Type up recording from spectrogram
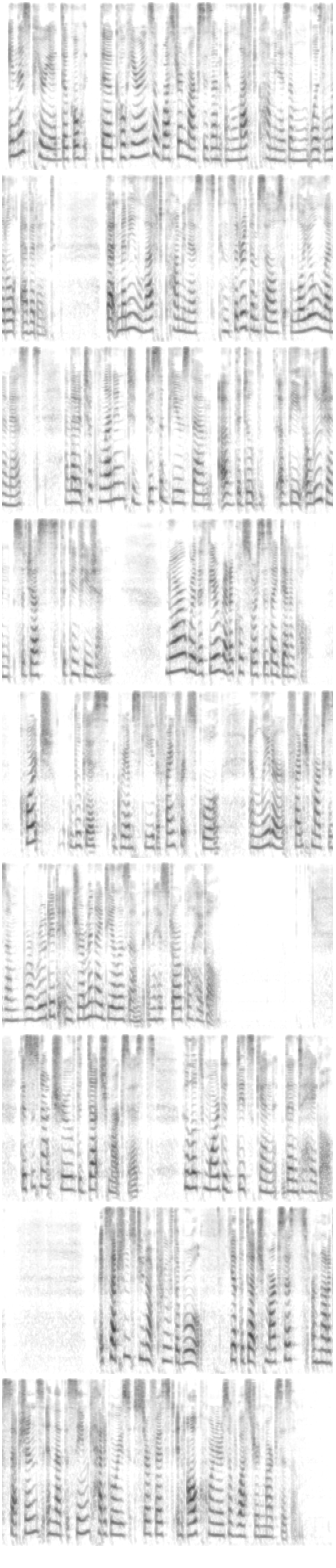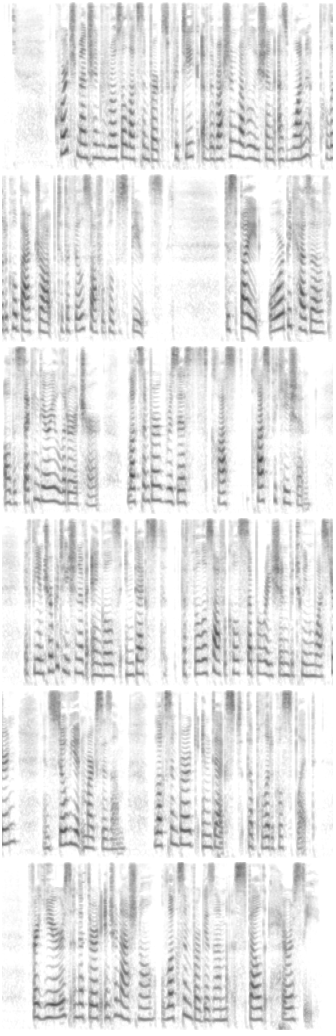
In this period, the, co- the coherence of Western Marxism and left communism was little evident. That many left communists considered themselves loyal Leninists and that it took Lenin to disabuse them of the, of the illusion suggests the confusion. Nor were the theoretical sources identical. Korsch, Lukács, Gramsci, the Frankfurt School, and later French Marxism were rooted in German idealism and the historical Hegel. This is not true of the Dutch Marxists, who looked more to Dietzgen than to Hegel. Exceptions do not prove the rule. Yet the Dutch Marxists are not exceptions in that the same categories surfaced in all corners of Western Marxism. Korsch mentioned Rosa Luxemburg's critique of the Russian Revolution as one political backdrop to the philosophical disputes. Despite, or because of, all the secondary literature, Luxemburg resists class- classification. If the interpretation of Engels indexed the philosophical separation between Western and Soviet Marxism, Luxemburg indexed the political split. For years in the Third International, Luxemburgism spelled heresy.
